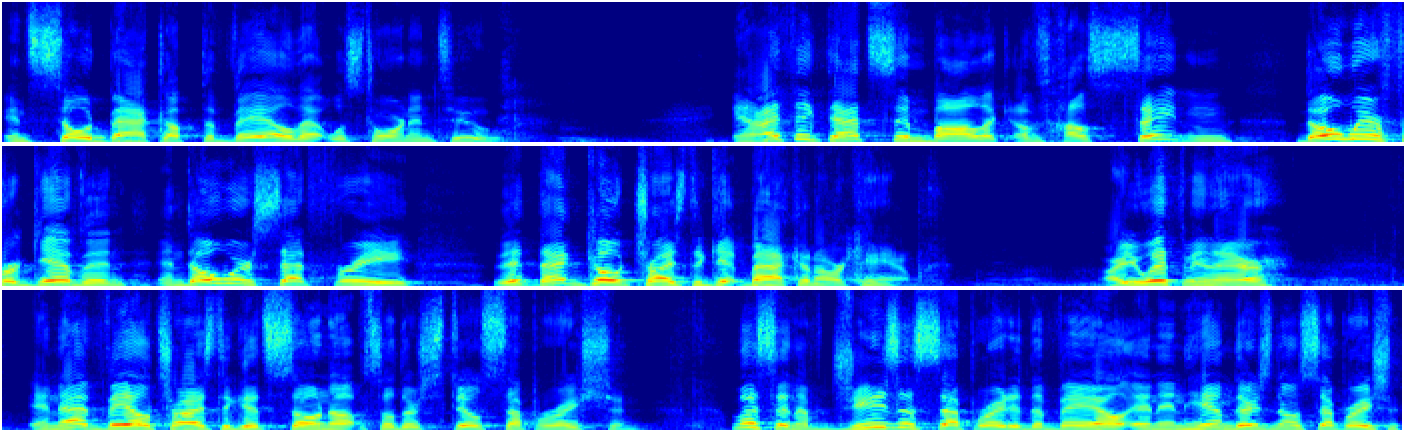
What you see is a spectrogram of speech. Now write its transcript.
and sewed back up the veil that was torn in two. And I think that's symbolic of how Satan, though we're forgiven and though we're set free, that goat tries to get back in our camp. Are you with me there? And that veil tries to get sewn up so there's still separation. Listen, if Jesus separated the veil and in him there's no separation,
